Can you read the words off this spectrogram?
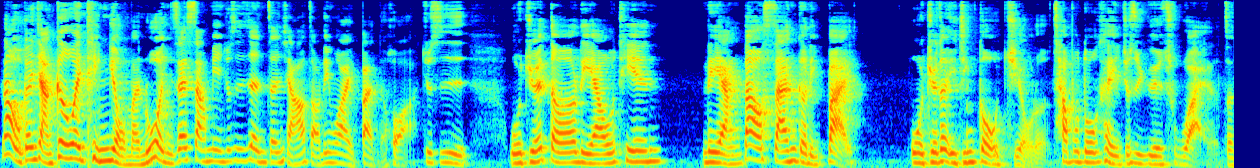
那我跟你讲，各位听友们，如果你在上面就是认真想要找另外一半的话，就是我觉得聊天两到三个礼拜，我觉得已经够久了，差不多可以就是约出来了，真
